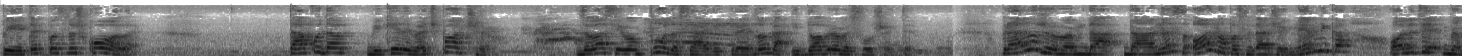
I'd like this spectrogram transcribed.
petak posle škole. Tako da vikend je već počeo. Za vas imam puno sjajnih predloga i dobro me slušajte. Predlažem vam da danas, odmah posle dačeg dnevnika, odete na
